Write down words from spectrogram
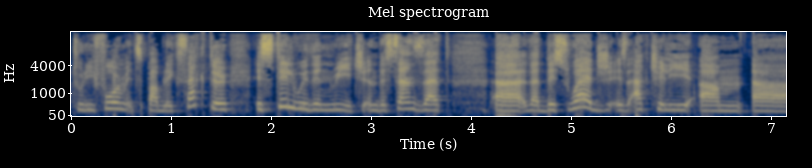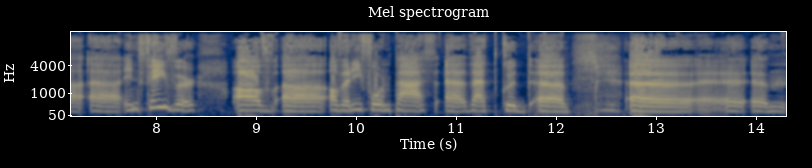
to reform its public sector is still within reach in the sense that that this wedge is actually um, in favor of uh, of a reform path uh, that could uh, um,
